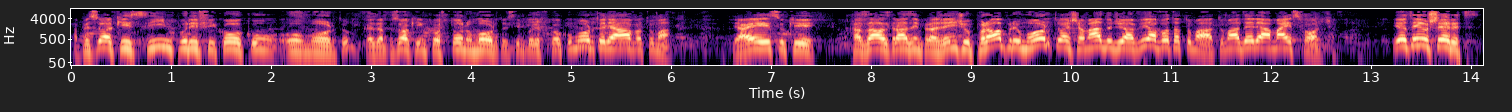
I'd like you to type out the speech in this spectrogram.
a pessoa que se impurificou com o morto, quer dizer, a pessoa que encostou no morto e se impurificou com o morto, ele é Avatumá. E aí é isso que Hazal trazem pra gente, o próprio morto é chamado de Avi Avotatumá. A tumá dele é a mais forte. E eu tenho o Sheretz.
